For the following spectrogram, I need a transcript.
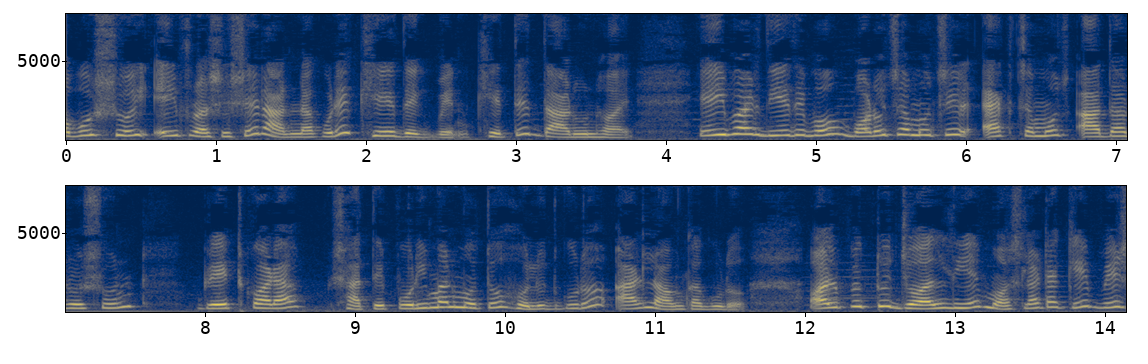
অবশ্যই এই প্রসেসে রান্না করে খেয়ে দেখবেন, খেতে দারুণ হয়। এইবার দিয়ে দেব বড় চামচের এক চামচ আদা রসুন গ্রেট করা, সাথে পরিমাণ মতো হলুদ গুঁড়ো আর লঙ্কা গুঁড়ো। অল্প একটু জল দিয়ে মশলাটাকে বেশ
